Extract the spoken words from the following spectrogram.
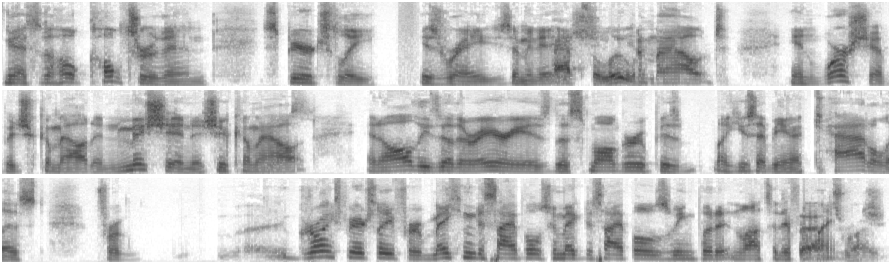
Yeah, so the whole culture then spiritually is raised. I mean, it, Absolutely. should come out in worship, it should come out in mission, it should come yes. out in all these other areas. The small group is, like you said, being a catalyst for uh, growing spiritually, for making disciples who make disciples. We can put it in lots of different ways. That's language. Right.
